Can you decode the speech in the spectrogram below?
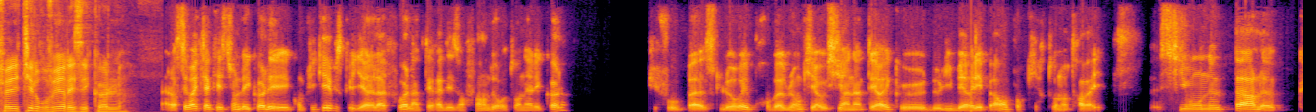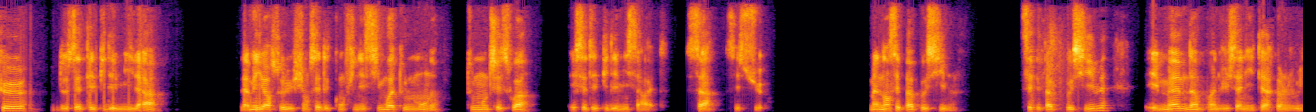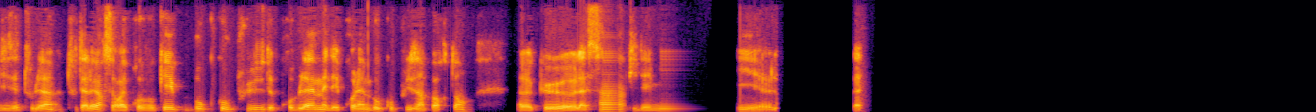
Fallait-il rouvrir les écoles? Alors c'est vrai que la question de l'école est compliquée parce qu'il y a à la fois l'intérêt des enfants de retourner à l'école, puis il faut pas se leurrer probablement qu'il y a aussi un intérêt que de libérer les parents pour qu'ils retournent au travail. Si on ne parle que de cette épidémie-là, la meilleure solution c'est de confiner six mois tout le monde, tout le monde chez soi, et cette épidémie s'arrête. Ça, c'est sûr. Maintenant, c'est pas possible. C'est pas possible. Et même d'un point de vue sanitaire, comme je vous le disais tout, à l'heure, ça aurait provoqué beaucoup plus de problèmes et des problèmes beaucoup plus importants euh, que euh, la simple épidémie euh,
